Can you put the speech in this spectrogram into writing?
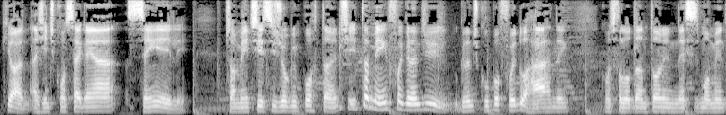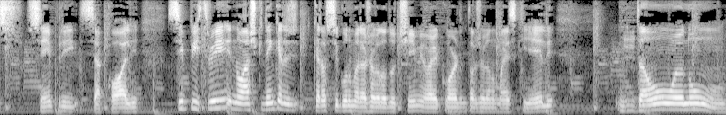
que, ó, a gente consegue ganhar sem ele. Principalmente esse jogo importante. E também foi grande, grande culpa foi do Harden. Como você falou, do Antônio nesses momentos sempre se acolhe. CP3, não acho que nem que que era o segundo melhor jogador do time. O Eric Gordon estava jogando mais que ele. Então eu não.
